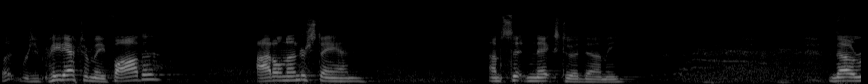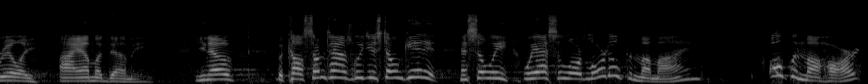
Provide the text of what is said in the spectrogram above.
Let, repeat after me Father, I don't understand. I'm sitting next to a dummy. no, really, I am a dummy. You know, because sometimes we just don't get it. And so we, we ask the Lord, Lord, open my mind, open my heart.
